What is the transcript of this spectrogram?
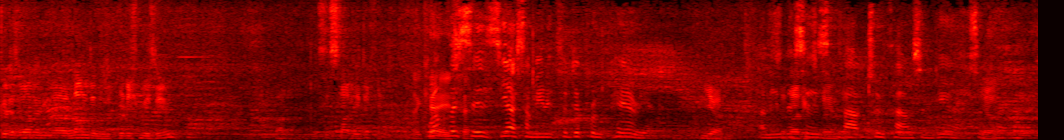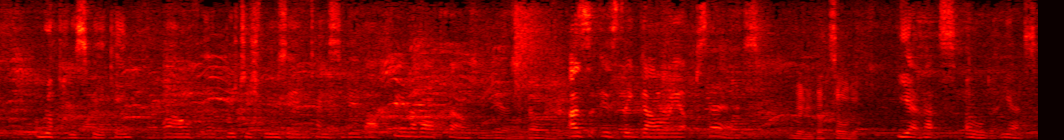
good as one in uh, London, the British Museum, but this is slightly different. Okay, well, this is, yes, I mean, it's a different period. Yeah. I mean, so this is explains it. about 2,000 years ago, roughly speaking, while the British Museum tends to be about 3,500 years ago, as is the gallery upstairs. Really, that's older. Yeah, that's older, yes.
